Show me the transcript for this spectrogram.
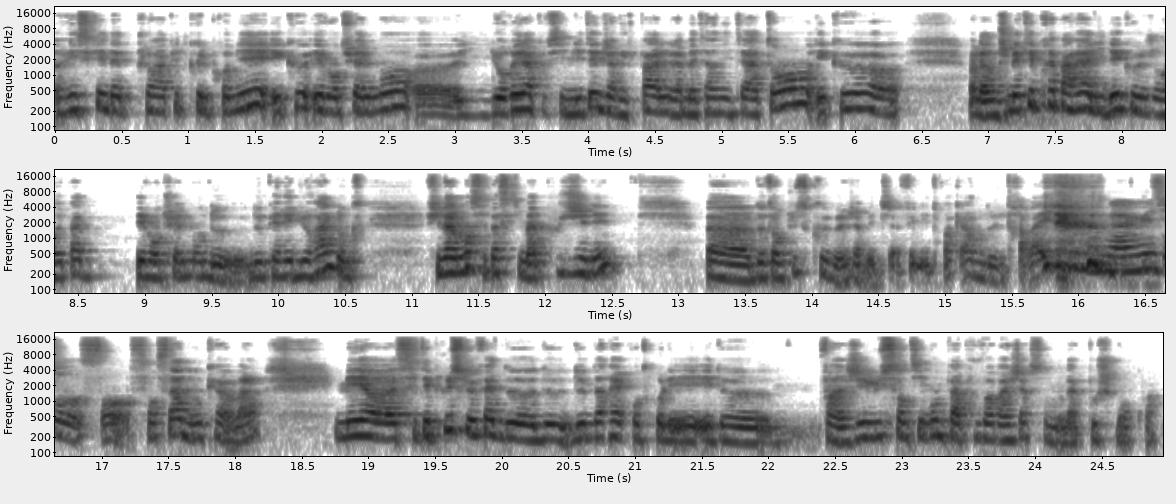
risquait d'être plus rapide que le premier et que éventuellement euh, il y aurait la possibilité que j'arrive pas à la maternité à temps et que. Euh, voilà, donc je m'étais préparée à l'idée que j'aurais pas éventuellement de, de péridurale. Donc, finalement, c'est pas ce qui m'a plus gênée. Euh, d'autant plus que j'avais déjà fait les trois quarts de travail bah sans, ça, donc euh, voilà. Mais euh, c'était plus le fait de, de, ne rien contrôler et de. Enfin, j'ai eu le sentiment de ne pas pouvoir agir sur mon accouchement, quoi.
